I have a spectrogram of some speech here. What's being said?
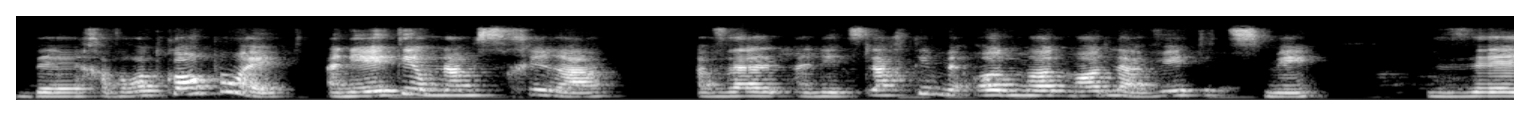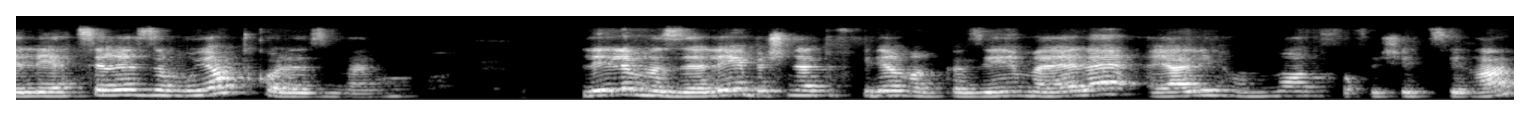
בחברות קורפורט. אני הייתי אמנם שכירה, אבל אני הצלחתי מאוד מאוד מאוד להביא את עצמי ולייצר יזמויות כל הזמן. לי למזלי, בשני התפקידים המרכזיים האלה, היה לי המון חופש יצירה,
